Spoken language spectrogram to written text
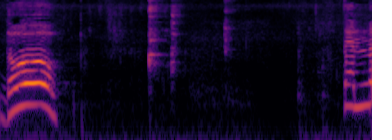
ਦੋ ਤਿੰਨ।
